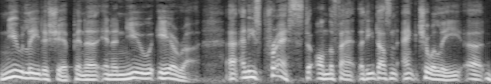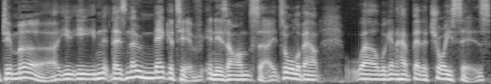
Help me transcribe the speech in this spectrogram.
new leadership in a in a new era, uh, and he's pressed on the fact that he doesn't actually uh, demur. He, he, there's no negative in his answer. It's all about well, we're going to have better choices,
